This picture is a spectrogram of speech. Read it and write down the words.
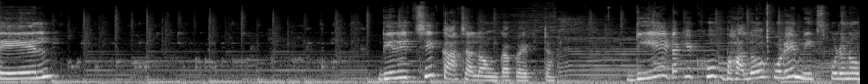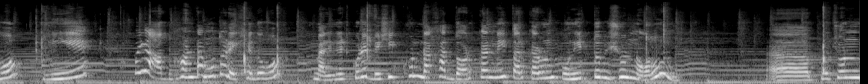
তেল, দিয়ে দিচ্ছি কাঁচা লঙ্কা কয়েকটা। দিয়ে এটাকে খুব ভালো করে মিক্স করে নেব। নিয়ে ওই আধ ঘণ্টা মতো রেখে দেবো। ম্যারিনেট করে বেশিক্ষণ রাখার দরকার নেই, তার কারণ পনির তো ভীষণ নরম। প্রচণ্ড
